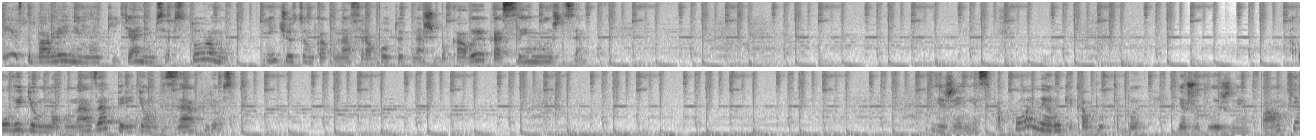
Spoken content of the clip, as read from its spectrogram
И с добавлением руки тянемся в сторону и чувствуем, как у нас работают наши боковые косые мышцы. Уведем ногу назад, перейдем в захлест. Движение спокойное, руки как будто бы держат лыжные палки.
